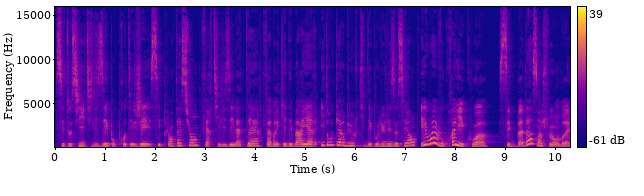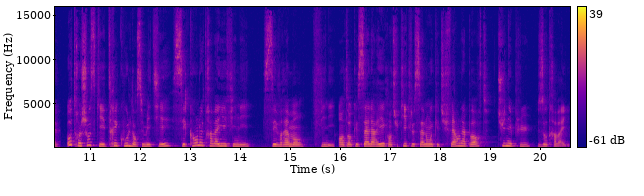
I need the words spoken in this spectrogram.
C'est aussi utilisé pour protéger ses plantations, fertiliser la terre, fabriquer des barrières hydrocarbures qui dépolluent océans. Et ouais, vous croyez quoi? C'est badass un cheveu en vrai. Autre chose qui est très cool dans ce métier, c'est quand le travail est fini, c'est vraiment fini. En tant que salarié, quand tu quittes le salon et que tu fermes la porte, tu n'es plus au travail.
